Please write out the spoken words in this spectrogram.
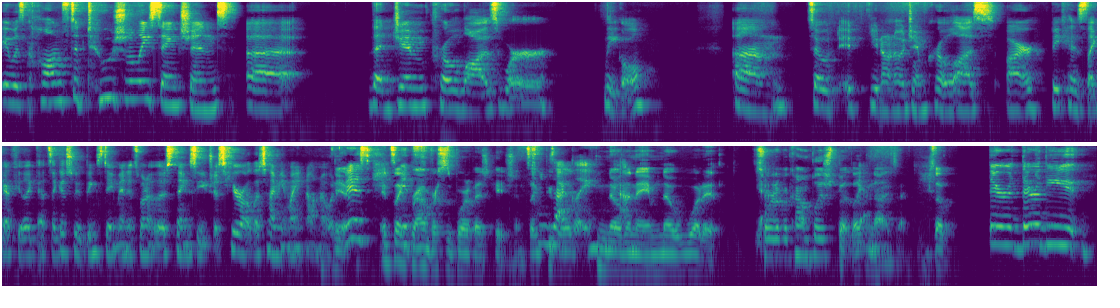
it was constitutionally sanctioned uh, that Jim Crow laws were legal. Um, so if you don't know what Jim Crow laws are, because like I feel like that's like a sweeping statement, it's one of those things that you just hear all the time. You might not know what yeah. it is. It's like Brown versus Board of Education. It's like Exactly, people know yeah. the name, know what it Yeah. sort of accomplished, but like not exactly. So They're they're the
